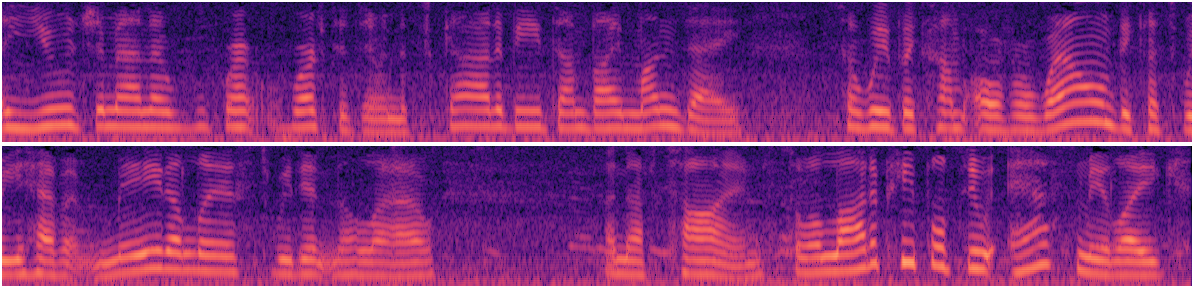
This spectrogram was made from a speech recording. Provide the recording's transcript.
a huge amount of work to do, and it's got to be done by Monday. So we become overwhelmed because we haven't made a list, we didn't allow enough time. So a lot of people do ask me, like,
